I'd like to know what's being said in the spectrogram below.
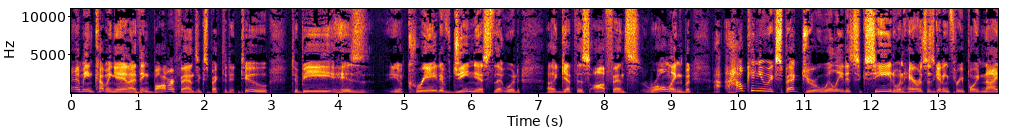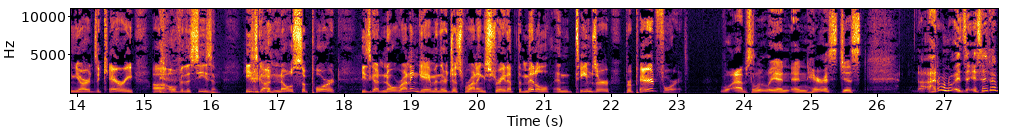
I mean, coming in, I think Bomber fans expected it too to be his you know creative genius that would uh, get this offense rolling. But h- how can you expect Drew Willy to succeed when Harris is getting three point nine yards a carry uh, over the season? He's got no support. He's got no running game, and they're just running straight up the middle, and teams are prepared for it. Well, absolutely, and and Harris just, I don't know, is is it a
